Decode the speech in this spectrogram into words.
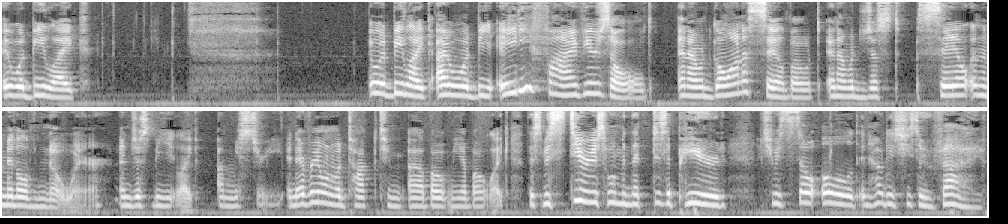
it would be like it would be like I would be 85 years old and I would go on a sailboat and I would just sail in the middle of nowhere and just be like a mystery. And everyone would talk to uh, about me about like this mysterious woman that disappeared. She was so old and how did she survive?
